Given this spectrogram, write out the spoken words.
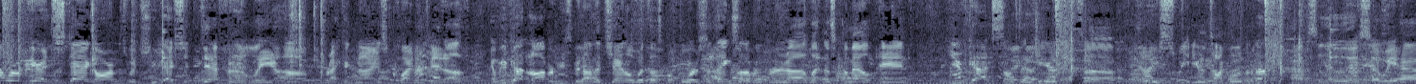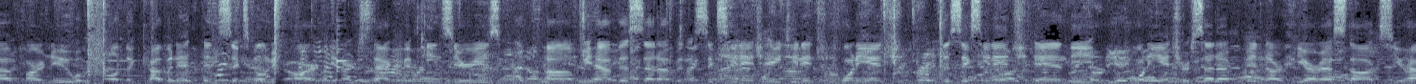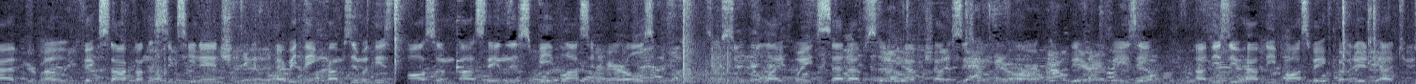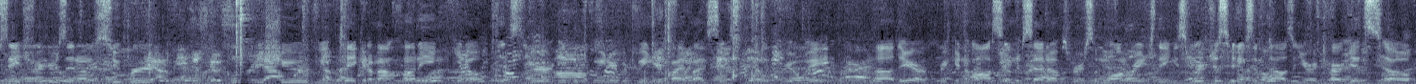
we're over here at Stag Arms, which you guys should definitely uh, recognize quite a bit of. And we've got Auburn, who's been on the channel with us before, so thanks Auburn for uh, letting us come out. And you've got something here that's uh, pretty sweet. You want to talk a little bit about it? Absolutely. So we have our new, what we call the Covenant in 6mm arc in our Stag 15 series. Uh, we have this set up in the 16 inch, 18 inch, 20 inch. The 16 inch and the 20 inch are set up in our PRS stocks. You have your Moog fixed stock on the 16 inch. Everything comes in with these awesome uh, stainless bead blasted barrels. So super lightweight setups. If you haven't shot a 6mm arc, they're amazing. Uh, these do have the phosphate coated uh, two stage triggers in them, super to shoot. We've taken them out hunting. You know, it's your in-betweener between your 5.56 and the 308. Uh, they are freaking awesome setups for some long-range things. We're just hitting some thousand-yard targets, so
